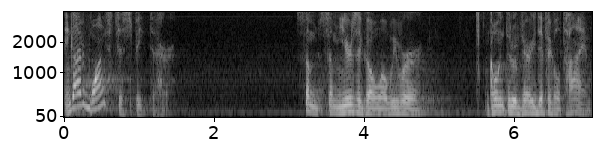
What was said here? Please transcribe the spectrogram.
And God wants to speak to her. Some, some years ago, while we were going through a very difficult time,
